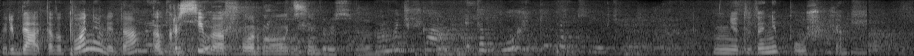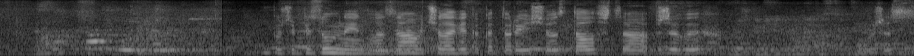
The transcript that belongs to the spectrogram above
Ребята, вы поняли, да? Как красивая форма Очень очень. красиво. Мамочка, это пушки такие? Нет, это не пушки. Боже, безумные глаза у человека, который еще остался в живых. Ужас.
